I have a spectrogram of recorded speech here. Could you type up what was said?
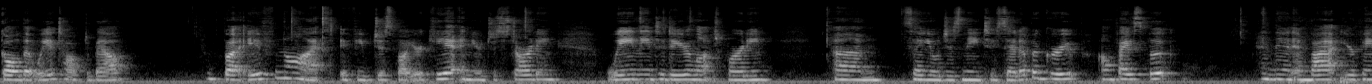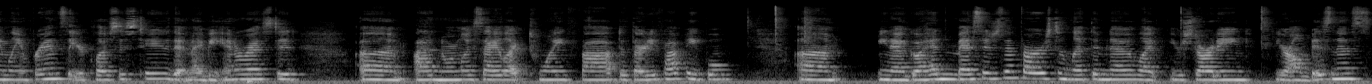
goal that we had talked about. But if not, if you've just bought your kit and you're just starting, we need to do your launch party. Um, so you'll just need to set up a group on Facebook and then invite your family and friends that you're closest to that may be interested. Um, I normally say like 25 to 35 people. Um, you know, go ahead and message them first and let them know like you're starting your own business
